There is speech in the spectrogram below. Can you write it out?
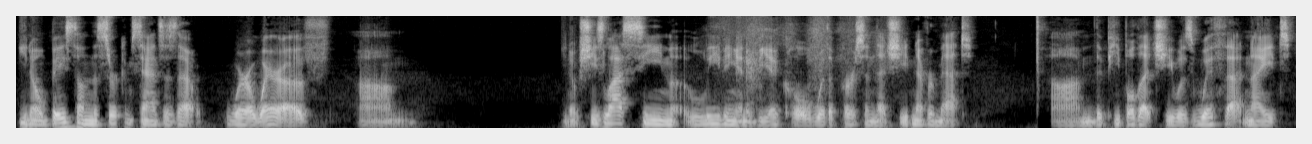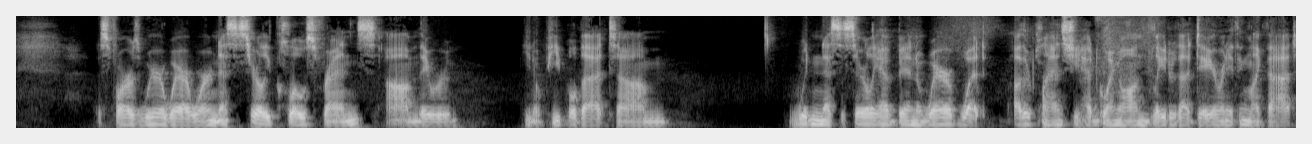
you know, based on the circumstances that we're aware of, um, you know, she's last seen leaving in a vehicle with a person that she'd never met. Um, the people that she was with that night, as far as we're aware, weren't necessarily close friends. Um, they were, you know, people that um, wouldn't necessarily have been aware of what other plans she had going on later that day or anything like that.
